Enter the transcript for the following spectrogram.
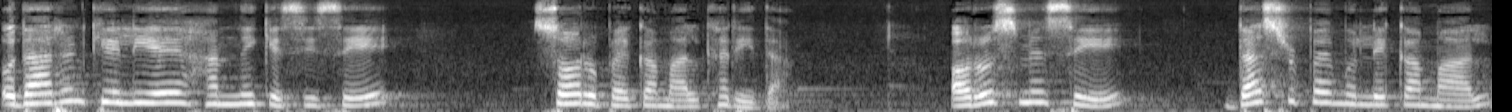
उदाहरण के लिए हमने किसी से सौ रुपये का माल खरीदा। और उसमें से दस रुपये मूल्य का माल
